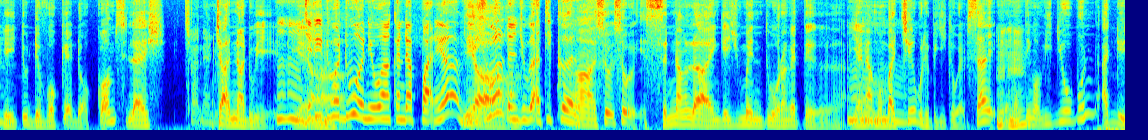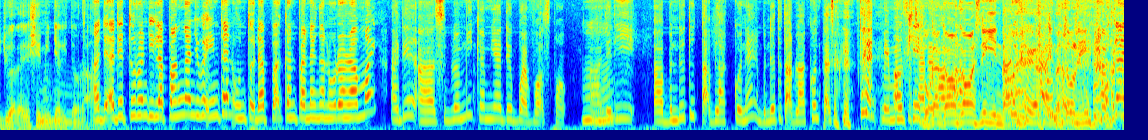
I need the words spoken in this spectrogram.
iaitu thevocate.com slash Cak Nadu. Cakna duit. Hmm, Ya. Jadi dua-dua ni orang akan dapat ya, visual Ya. dan juga artikel. Ha, so so senanglah engagement tu orang kata. Yang nak membaca boleh pergi ke website, yang nak tengok video pun ada juga kat social media kita orang. Ada ada turun di lapangan juga Intan untuk dapatkan pandangan orang ramai. Ada uh, sebelum ni kami ada buat vox pop. Mm-hmm. Uh, jadi uh, benda tu tak berlakon eh. Benda tu tak berlakon, tak scripted. Memang Okey. secara Bukan rawak. kawan-kawan sendiri Intan. Betul ni. Bukan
